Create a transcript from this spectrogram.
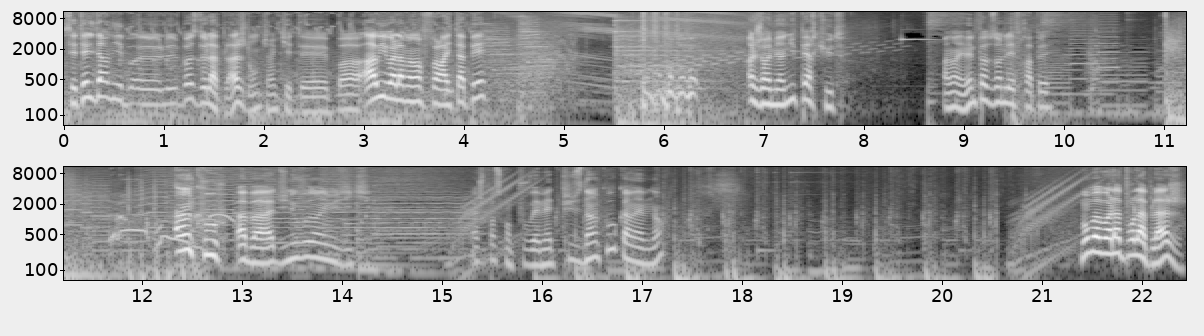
C'était le dernier euh, le boss de la plage, donc, hein, qui était pas... Ah oui, voilà, maintenant, il va falloir y taper. Ah, j'aurais mis un uppercut. Ah non, il a même pas besoin de les frapper. Un coup Ah bah, du nouveau dans les musiques. Là, je pense qu'on pouvait mettre plus d'un coup, quand même, non? Bon bah voilà pour la plage.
